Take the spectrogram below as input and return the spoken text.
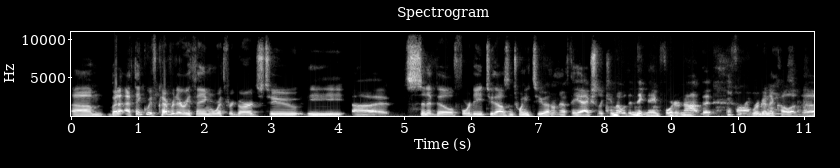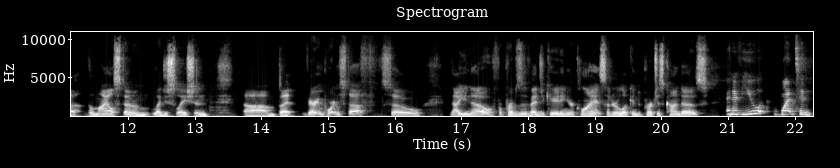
Um, but i think we've covered everything with regards to the uh, senate bill 4d 2022 i don't know if they actually came up with a nickname for it or not but That's all I we're going to call it the, the milestone legislation. Um, but very important stuff. So now you know for purposes of educating your clients that are looking to purchase condos. And if you want to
